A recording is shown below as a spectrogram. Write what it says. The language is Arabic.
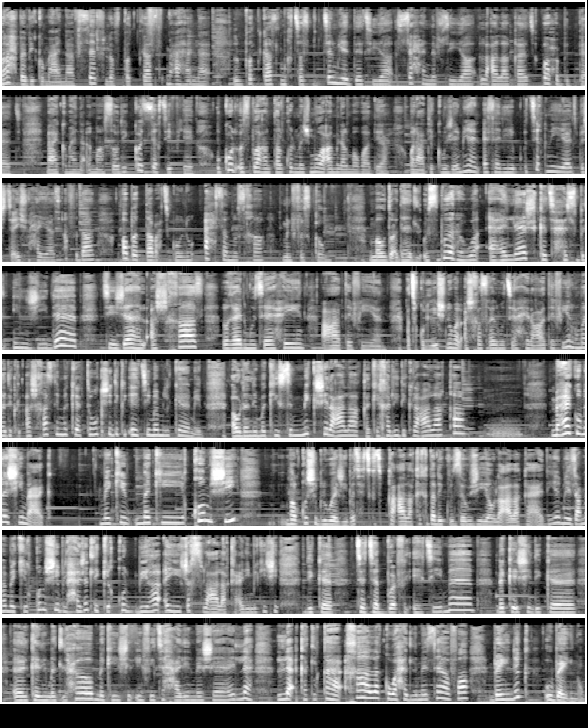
مرحبا بكم معنا في Self Love Podcast مع هنا البودكاست المختص بالتنمية الذاتية الصحة النفسية العلاقات وحب الذات. معكم هنا المنصوري coach certifiée وكل أسبوع نطلقوا المجموعة من المواضيع. ونعطيكم جميع الأساليب والتقنيات باش تعيشوا حياة أفضل وبالطبع تكونوا أحسن نسخة من نفسكم. الموضوع هذا الأسبوع هو علاش كتحس بالإنجذاب تجاه الأشخاص الغير متاحين عاطفيا؟ غتقول لي شنو هما الأشخاص غير متاحين عاطفيا؟ هما هذوك الأشخاص اللي ما كيعطيوكش ديك الاهتمام الكامل أو اللي ما كيسميكش العلاقة كيخلي ديك العلاقة معاك وماشي معاك. ما كي ما كيقومش ما لقوش بالواجبات حيت كتبقى علاقة يقدر يكون زوجية ولا علاقة عادية مي زعما ما كيقومش بالحاجات اللي كيقول بها أي شخص في العلاقة. يعني ما كاينش ديك تتبع في الاهتمام ما كاينش ديك آه، كلمه الحب ما كاينش الانفتاح على المشاعر. لا لا كتلقاه خالق واحد المسافة بينك وبينه.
